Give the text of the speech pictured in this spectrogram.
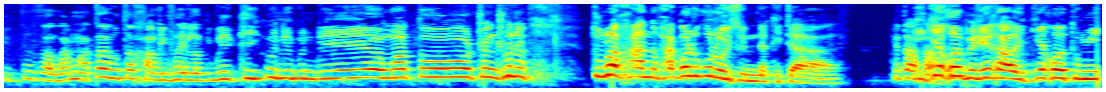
কিন্তু জ্বালা মাথা হুতা খালি ফাইল কি কোনি কোনবি? আমার তো টেনশনে তোমরা খান পাগলকো লইছিন না কিটা ইকে কই বিড়ি খাও ইকে কই তুমি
